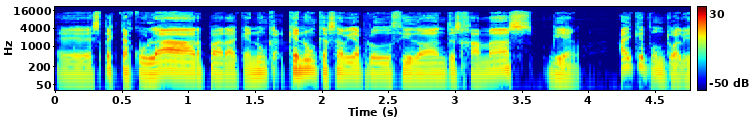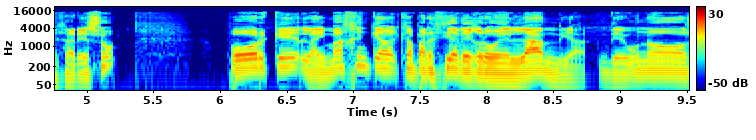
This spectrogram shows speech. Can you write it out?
eh, espectacular para que nunca, que nunca se había producido antes jamás. Bien, hay que puntualizar eso porque la imagen que, aparecía de Groenlandia, de unos...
